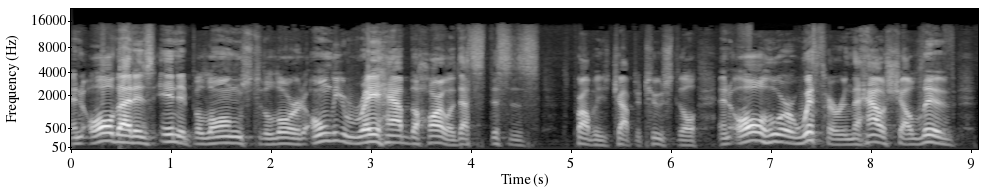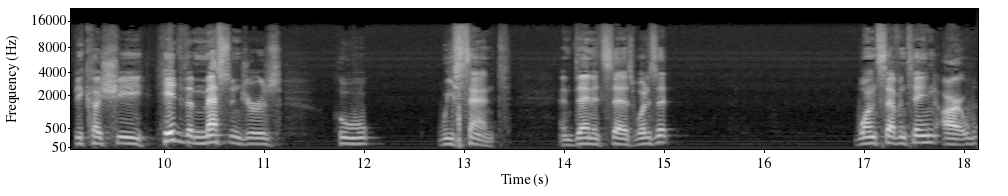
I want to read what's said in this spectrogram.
and all that is in it belongs to the Lord. Only Rahab the harlot, that's, this is probably chapter 2 still, and all who are with her in the house shall live because she hid the messengers who we sent. And then it says, what is it? 117? All right.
